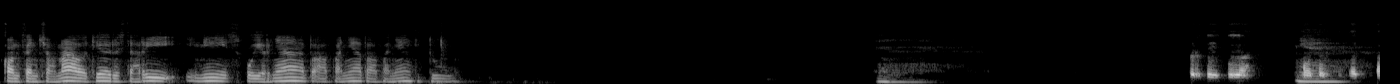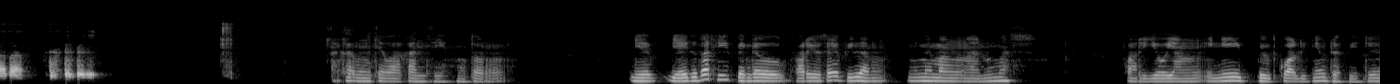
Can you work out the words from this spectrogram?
konvensional dia harus cari ini spoilernya atau apanya atau apanya gitu. Seperti itulah. Motor ya, sekarang agak mengecewakan sih motor. Ya ya itu tadi bengkel vario. Saya bilang ini memang anu mas vario yang ini build quality-nya udah beda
